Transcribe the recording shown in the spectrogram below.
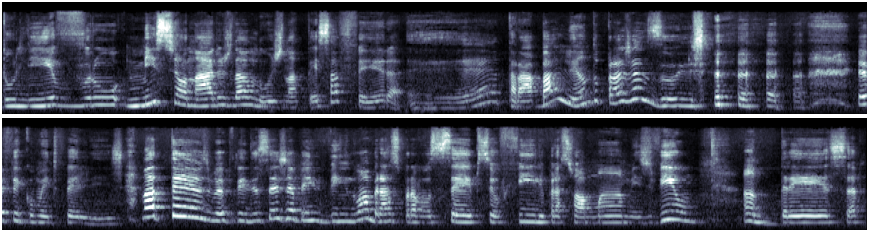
do livro Missionários da Luz, na terça-feira. É, trabalhando para Jesus. Eu fico muito feliz. Mateus, meu filho, seja bem-vindo. Um abraço para você, para seu filho, para sua mames, viu? Andressa,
